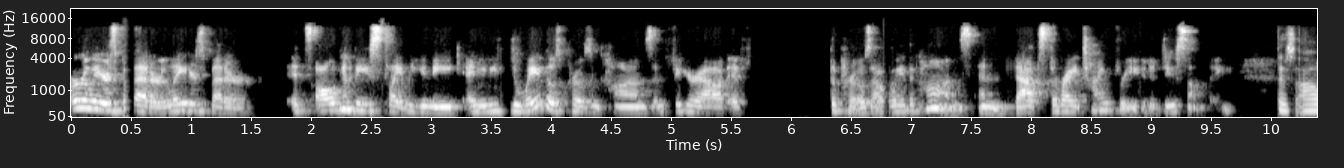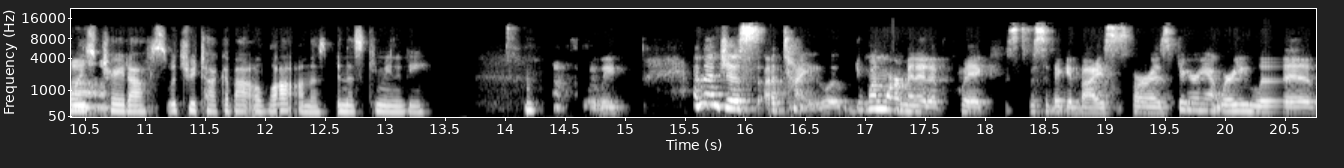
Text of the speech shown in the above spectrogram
earlier is better later is better. It's all going to be slightly unique and you need to weigh those pros and cons and figure out if the pros outweigh the cons. And that's the right time for you to do something there's always um, trade-offs which we talk about a lot on this in this community. Mm. absolutely. And then just a tiny one more minute of quick specific advice as far as figuring out where you live.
